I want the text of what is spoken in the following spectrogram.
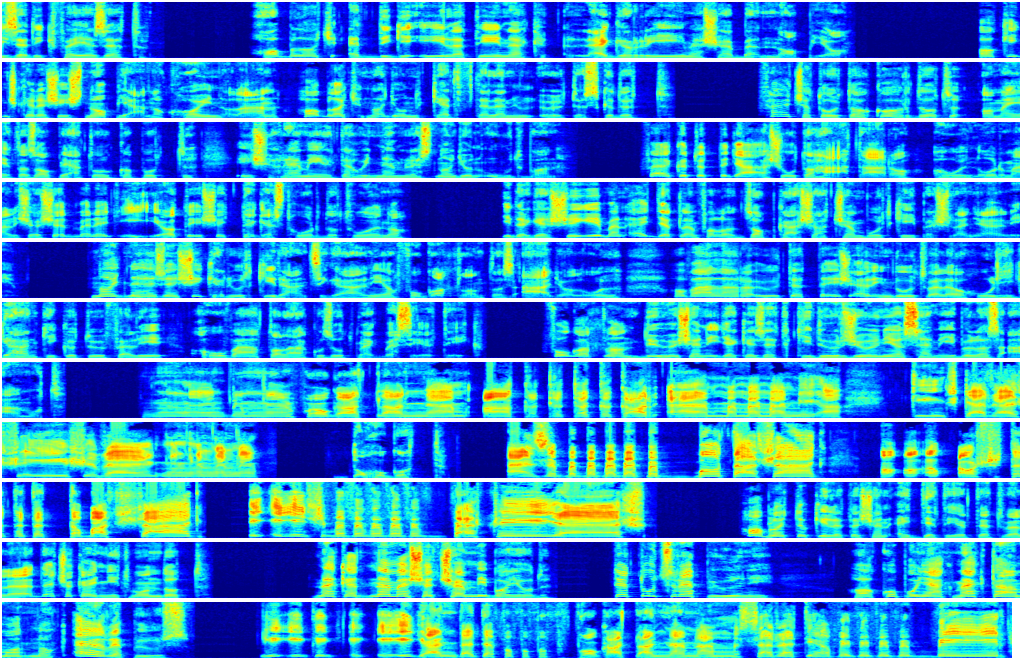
Tizedik fejezet Hablaty eddigi életének legrémesebb napja A kincskeresés napjának hajnalán Hablaty nagyon kedvtelenül öltözködött. Felcsatolta a kardot, amelyet az apjától kapott, és remélte, hogy nem lesz nagyon útban. Felkötött egy ásót a hátára, ahol normális esetben egy íjat és egy tegeszt hordott volna. Idegességében egyetlen falat zapkását sem volt képes lenyelni. Nagy nehezen sikerült kiráncigálni a fogatlant az ágy alól, a vállára ültette, és elindult vele a huligán kikötő felé, ahová a találkozót megbeszélték. Fogatlan dühösen igyekezett kidörzsölni a szeméből az álmot. Fogatlan nem akar elmenni a kincskeresésre dohogott. Ez botaság, ostobaság és veszélyes. Hablagy tökéletesen egyetértett vele, de csak ennyit mondott. Neked nem esett semmi bajod. Te tudsz repülni. Ha a koponyák megtámadnak, elrepülsz. Igen, de, de fogatlan nem, nem szereti a vér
